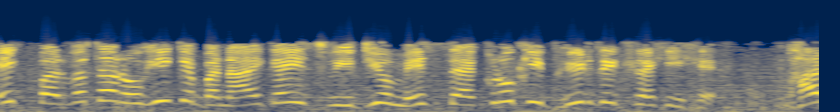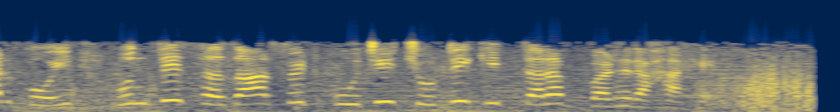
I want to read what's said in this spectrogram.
एक पर्वतारोही के बनाए गए इस वीडियो में सैकड़ों की भीड़ दिख रही है। हर कोई उनतीस हज़ार फीट ऊँची चोटी की तरफ़ बढ़ रहा है।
